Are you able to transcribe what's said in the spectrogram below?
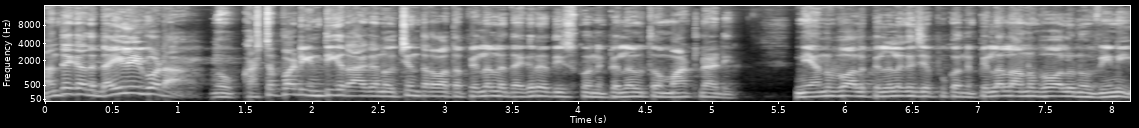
అంతేకాదు డైలీ కూడా నువ్వు కష్టపడి ఇంటికి రాగానే వచ్చిన తర్వాత పిల్లల దగ్గర తీసుకొని పిల్లలతో మాట్లాడి నీ అనుభవాలు పిల్లలకు చెప్పుకొని పిల్లల అనుభవాలు నువ్వు విని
